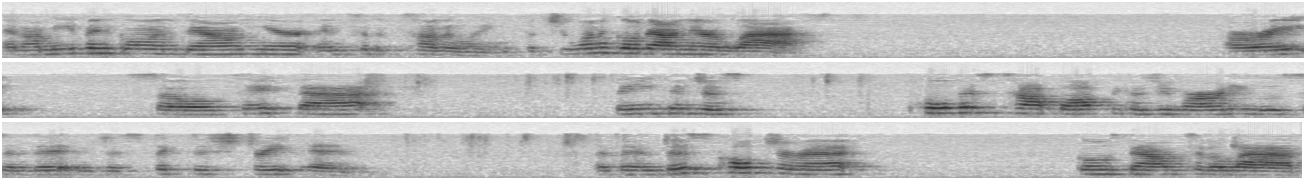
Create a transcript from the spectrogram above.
And I'm even going down here into the tunneling, but you want to go down there last. All right? So take that. Then you can just pull this top off because you've already loosened it and just stick this straight in. And then this culturette goes down to the lab.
